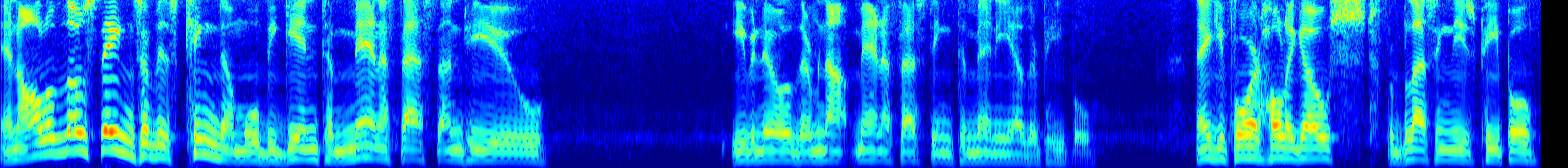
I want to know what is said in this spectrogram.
and all of those things of his kingdom will begin to manifest unto you even though they're not manifesting to many other people. Thank you for it Holy Ghost for blessing these people.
